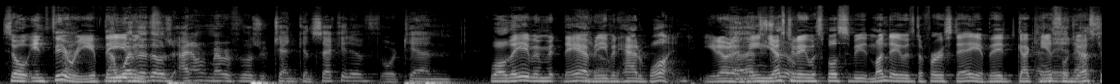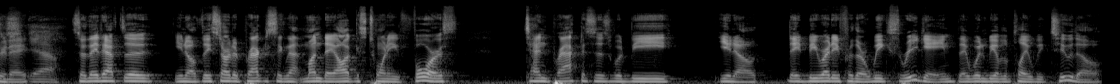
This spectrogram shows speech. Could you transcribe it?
So in theory, if they now, even whether those I don't remember if those are 10 consecutive or 10 well, they even they haven't know. even had one. You know what Yeah, I mean? that's true. Yesterday was supposed to be Monday was the first day. If they got canceled this- yesterday, yeah. So they'd have to, you know, if they started practicing that Monday, August 24th, 10 practices would be, you know, they'd be ready for their week three game. They wouldn't be able to play week two, though,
